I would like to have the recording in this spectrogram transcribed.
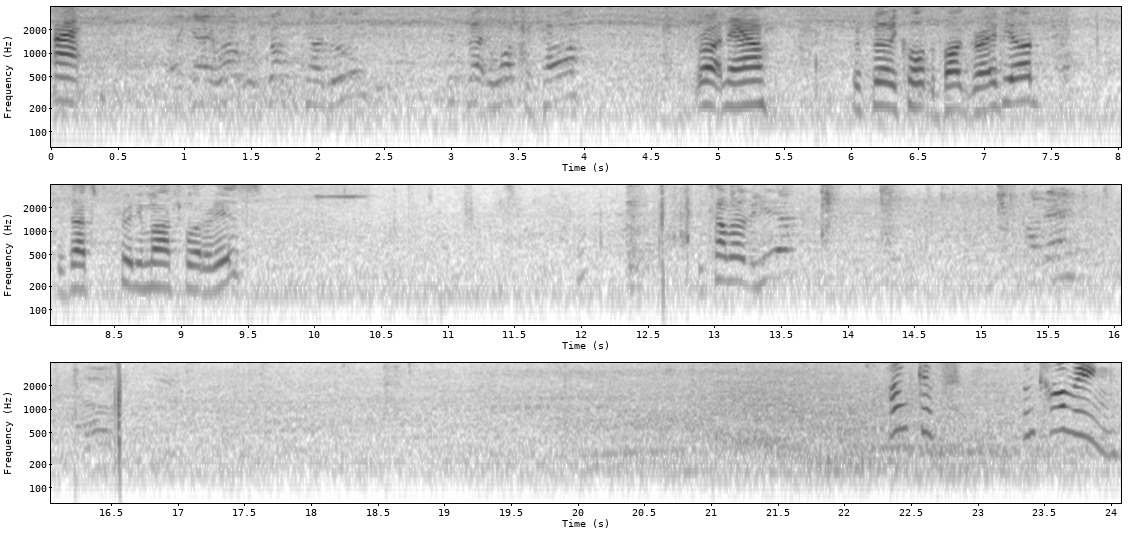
Alright. Okay, well, we've got the Kalgoorlie. Just about to wash the car. Right now, prefer to call it the bug graveyard, because that's pretty much what it is. If you come over here, hi Ben. Oh. Hunkus, I'm coming.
